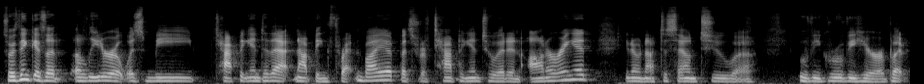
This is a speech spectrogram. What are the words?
So i think as a, a leader it was me tapping into that not being threatened by it but sort of tapping into it and honoring it you know not to sound too uh, oovy groovy here, but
